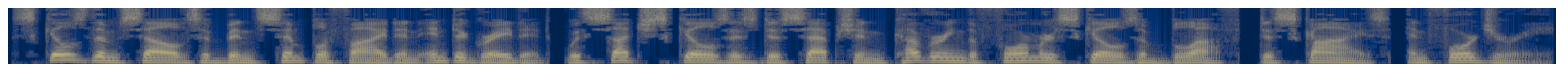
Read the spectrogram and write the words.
Skills themselves have been simplified and integrated, with such skills as deception covering the former skills of bluff, disguise, and forgery.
